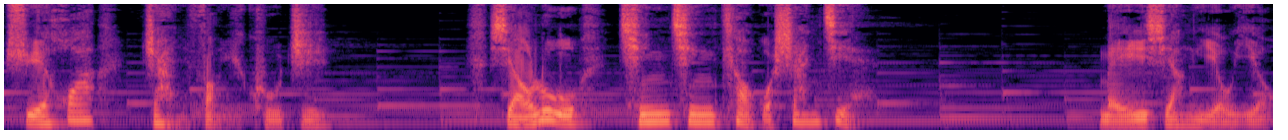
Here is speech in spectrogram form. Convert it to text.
雪花绽放于枯枝，小鹿轻轻跳过山涧，梅香悠悠，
